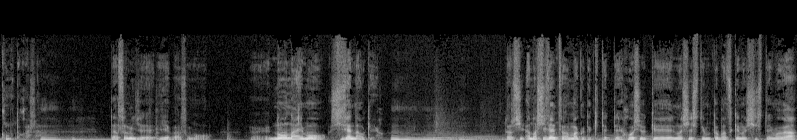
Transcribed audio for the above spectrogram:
込むとかさ、だかうん。らそういう意味で言えばその、えー脳内も自然なわけよ。うん。だからしあの自然っていうのはうまくできてて報酬系のシステムと罰系のシステムが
